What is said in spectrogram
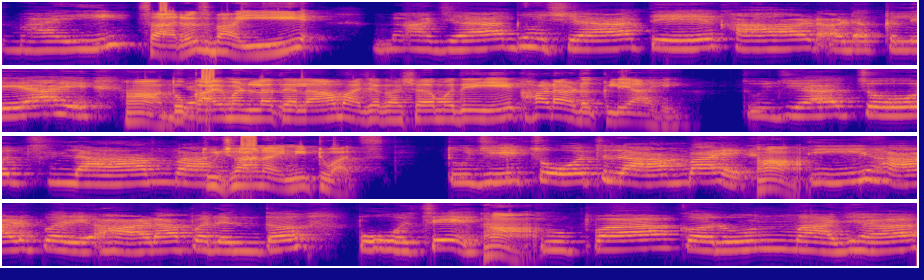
भाई. सारस भाई. माझ्या घशात एक हाड अडकले आहे. हा तो काय म्हणला त्याला? माझ्या घशामध्ये एक हाड अडकले आहे. तुझ्या चोच लांब तुझ्या नाही नीट वाच. तुझी चोच लांब आहे. हा. ती हाड परे हाडापर्यंत पोहोचेल. हा. कृपा करून माझ्या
